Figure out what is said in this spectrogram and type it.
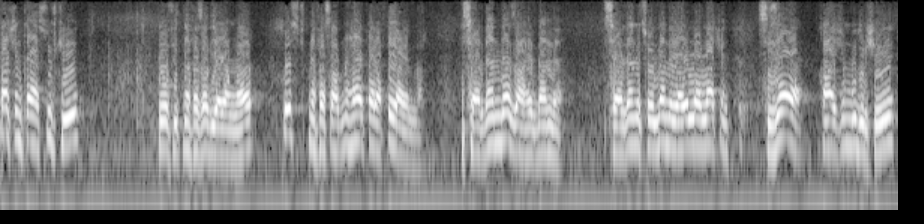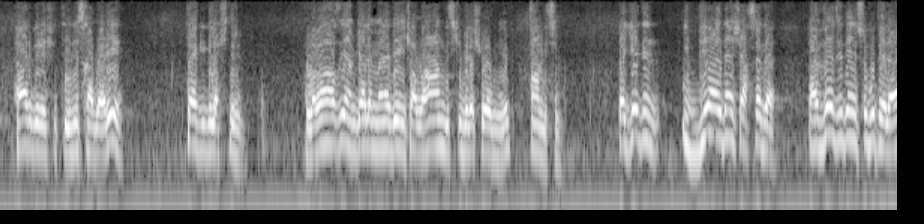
Lakin təəssüf ki, o fitnə fəsad yayanlar öz fitnə fəsadını hər tərəfdə yayırlar. İçərdən də, zahirdən də. İçərdən də, çöldən də yayırlar. Lakin sizə xahişim budur ki, hər bir eşitdiyiniz xəbəri dəqiqləşdirin. Allah razıyam, gəlin mənə deyin ki, Allaha and iç ki, belə şey olmayıb, and içim. Və gedin, iddia edən şəxsə də əvvəlcə deyin, sübut elə,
